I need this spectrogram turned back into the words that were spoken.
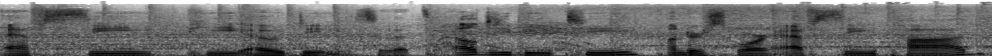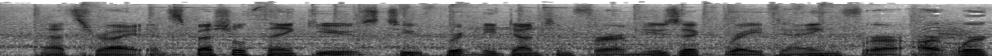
FCPOD. So that's LGBT underscore FC pod. That's right. And special thank yous to Brittany Dunton for our music, Ray Dang for our artwork,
